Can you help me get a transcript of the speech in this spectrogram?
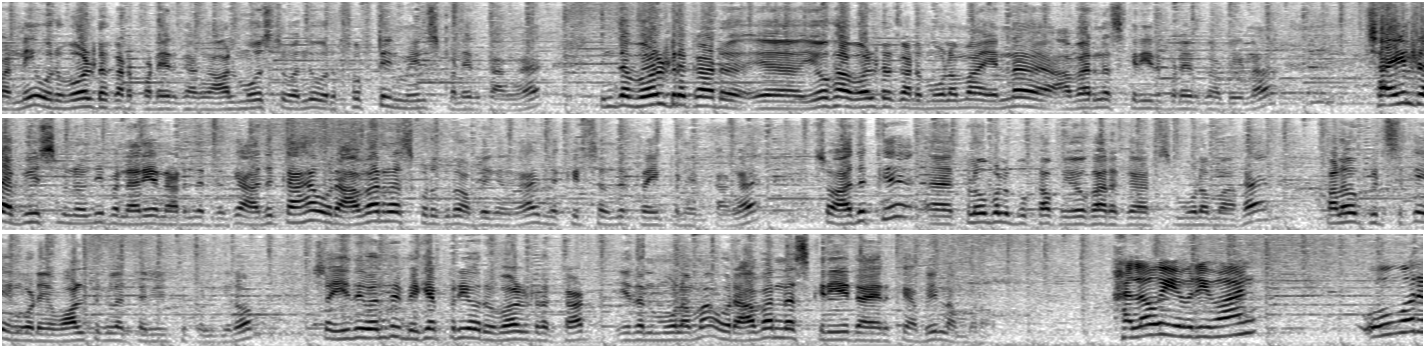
பண்ணி ஒரு வேர்ல்டு ரெக்கார்டு பண்ணியிருக்காங்க. ஆல்மோஸ்ட் வந்து ஒரு 15 மினிட்ஸ் பண்ணியிருக்காங்க. இந்த world record yoga world record மூலமாக என்ன அவேர்னஸ் கிரியேட் பண்ணியிருக்கோம் அப்படின்னா சைல்டு அப்யூஸ்மெண்ட் வந்து இப்போ நிறைய நடந்துட்டு அதுக்காக ஒரு அவேர்னஸ் கொடுக்கணும் அப்படிங்கிறதுக்காக இந்த கிட்ஸ் வந்து ட்ரை பண்ணியிருக்காங்க. ஸோ அதுக்கு global book of yoga records மூலமாக கலவு கிட்ஸுக்கு எங்களுடைய வாழ்த்துக்களை தெரிவித்துக் கொள்கிறோம். ஸோ இது வந்து மிகப்பெரிய ஒரு வேர்ல்டு ரெக்கார்ட் இதன் மூலமாக ஒரு அவேர்னஸ் கிரியேட் ஆயிருக்கு அப்படின்னு நம்புகிறோம் ஹலோ எவ்ரிவான் ஒவ்வொரு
